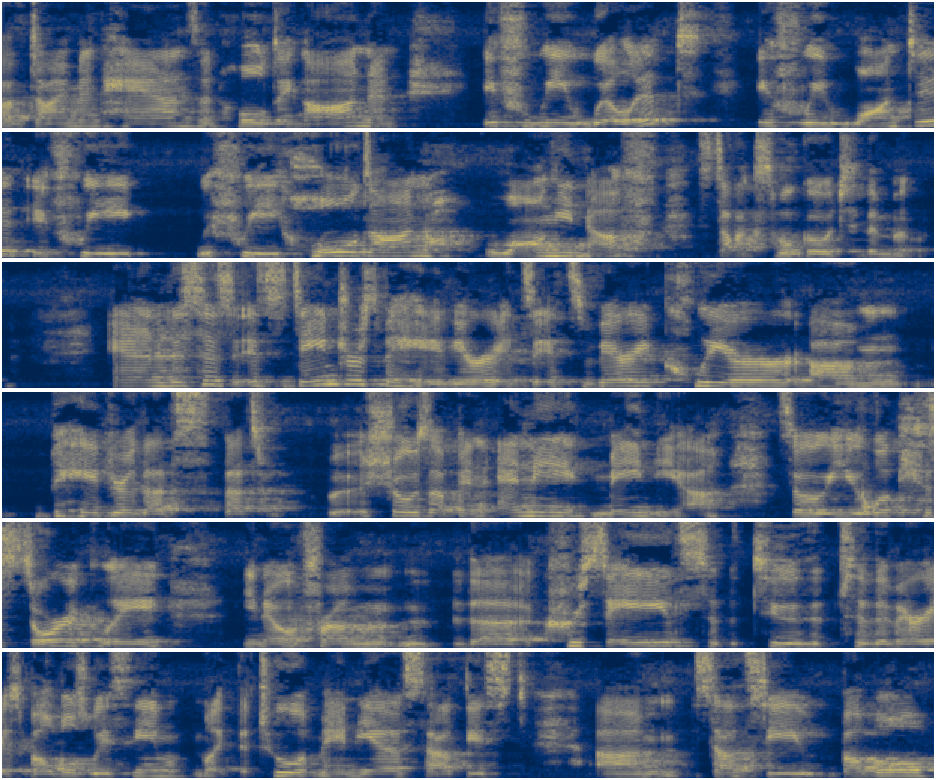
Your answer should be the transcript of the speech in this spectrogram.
of diamond hands and holding on. And if we will it if we want it if we if we hold on long enough stocks will go to the moon and this is it's dangerous behavior. It's it's very clear um, behavior that's that's shows up in any mania. So you look historically you know, from the Crusades to the, to the, to the various bubbles we've seen, like the Tulip Mania, Southeast um, South Sea bubble,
